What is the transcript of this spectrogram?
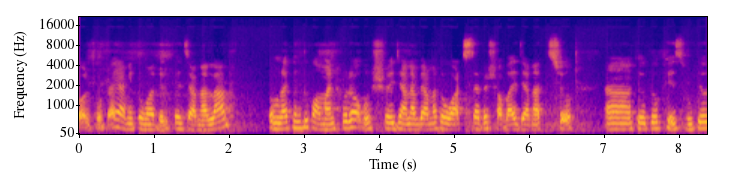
গল্পটাই আমি তোমাদেরকে জানালাম। তোমরা কিন্তু কমেন্ট করে অবশ্যই জানাবে। আমাকে হোয়াটসঅ্যাপে সবাই জানাচ্ছ কেউ কেউ ফেসবুকেও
